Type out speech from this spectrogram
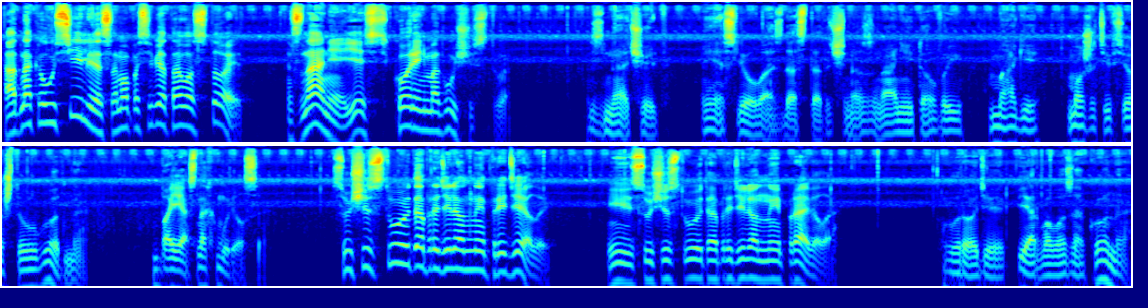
Однако усилие само по себе того стоит. Знание есть корень могущества. Значит, если у вас достаточно знаний, то вы, маги, можете все что угодно. Бояс нахмурился. Существуют определенные пределы. И существуют определенные правила. Вроде первого закона.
